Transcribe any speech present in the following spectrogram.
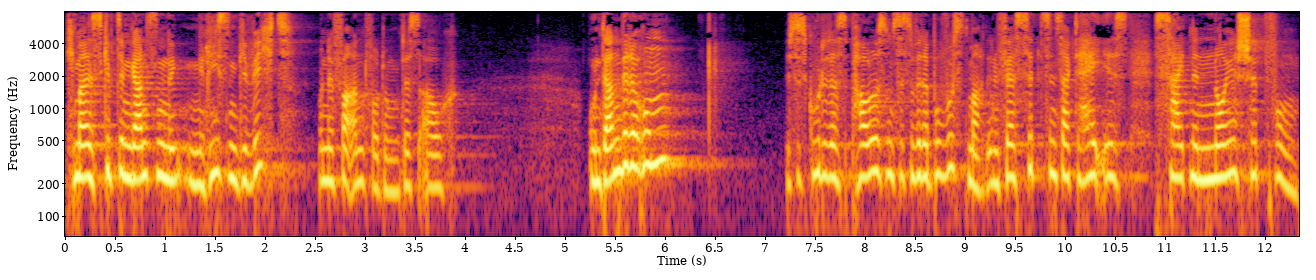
Ich meine, es gibt dem Ganzen ein Riesengewicht und eine Verantwortung, das auch. Und dann wiederum ist es Gute, dass Paulus uns das wieder bewusst macht. In Vers 17 sagt er, hey, ihr seid eine neue Schöpfung.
